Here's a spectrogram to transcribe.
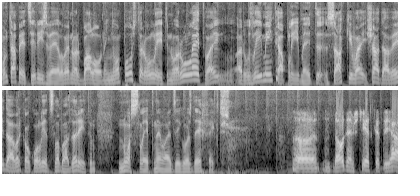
un tāpēc ir izvēle vai nu ar baloniņu nopūst, ar rullīti norullēt, vai ar uzlīmīti aplīmēt. Saki, vai šādā veidā var kaut ko lietas labā darīt un noslēpt nevajadzīgos defektus. Uh, daudziem šķiet, ka jā,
